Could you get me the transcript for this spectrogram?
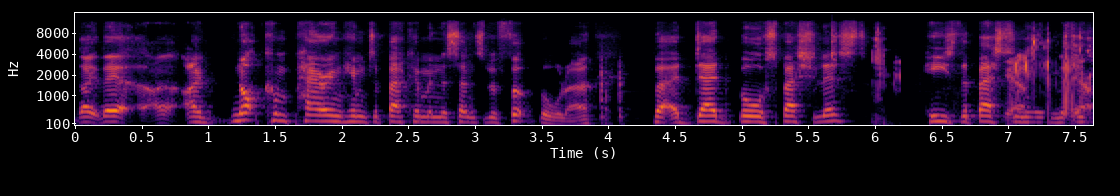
Like they, I, I'm not comparing him to Beckham in the sense of a footballer, but a dead ball specialist. He's the best in, Yeah.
